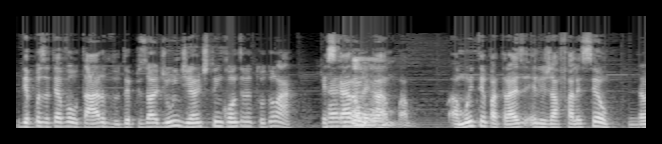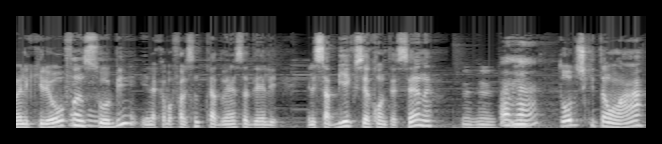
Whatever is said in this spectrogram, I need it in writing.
E depois até voltaram do, do episódio 1 em diante, tu encontra tudo lá. Esse cara, Caramba. há, há- muito tempo atrás, ele já faleceu. Então ele criou Uhum. o fansub, ele acabou falecendo porque a doença dele, ele sabia que isso ia acontecer, né? Uhum. Aham. todos que estão lá,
